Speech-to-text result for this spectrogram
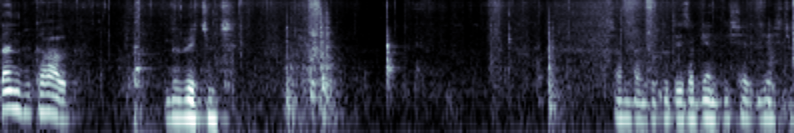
Ten kawałek by wyciąć. Sam będzie tutaj zagięty się jeździł.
